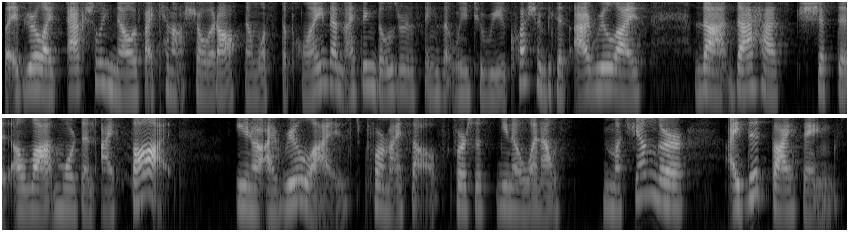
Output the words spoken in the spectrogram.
But if you're like, actually, no, if I cannot show it off, then what's the point? Then I think those are the things that we need to re question because I realize that that has shifted a lot more than I thought. You know, I realized for myself versus, you know, when I was much younger, I did buy things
